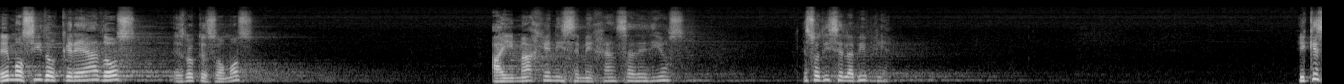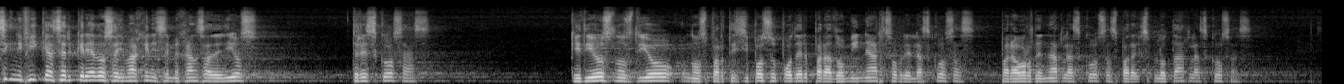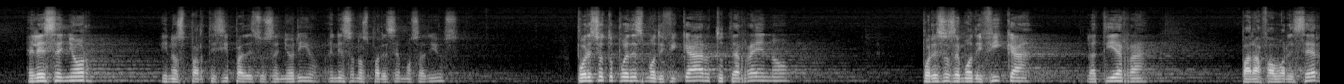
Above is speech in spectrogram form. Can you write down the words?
Hemos sido creados, es lo que somos, a imagen y semejanza de Dios. Eso dice la Biblia. ¿Y qué significa ser creados a imagen y semejanza de Dios? Tres cosas. Que Dios nos dio, nos participó su poder para dominar sobre las cosas, para ordenar las cosas, para explotar las cosas. Él es Señor y nos participa de su señorío. En eso nos parecemos a Dios. Por eso tú puedes modificar tu terreno, por eso se modifica la tierra para favorecer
